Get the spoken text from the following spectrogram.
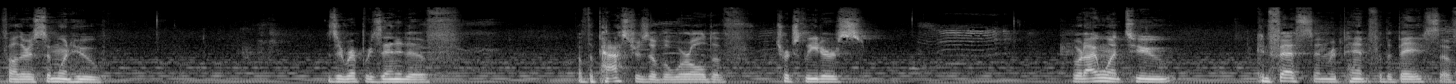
Father, as someone who is a representative of the pastors of the world, of church leaders, Lord, I want to confess and repent for the base of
